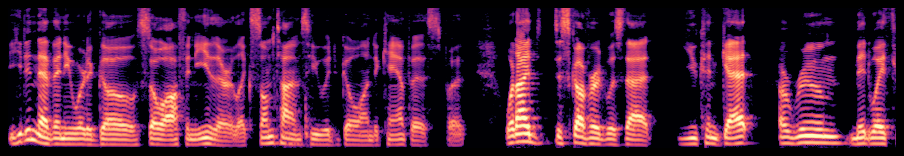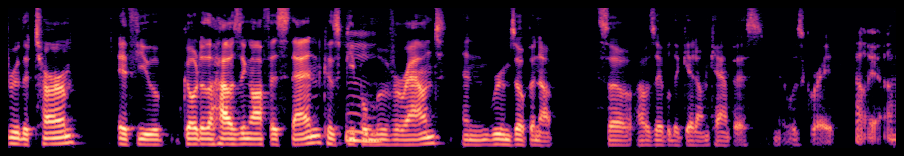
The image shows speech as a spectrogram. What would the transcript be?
He didn't have anywhere to go so often either. Like sometimes he would go onto campus, but what I discovered was that you can get a room midway through the term if you go to the housing office then because people Mm. move around and rooms open up. So I was able to get on campus. and It was great, Hell yeah.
